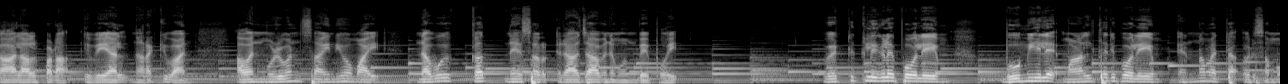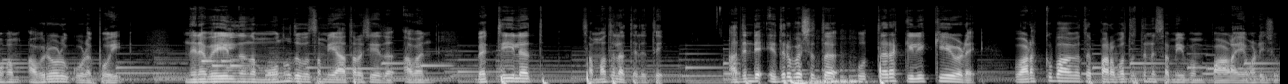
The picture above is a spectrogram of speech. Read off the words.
കാലാൽപ്പട ഇവയാൽ നിറയ്ക്കുവാൻ അവൻ മുഴുവൻ സൈന്യവുമായി നവുക്കത് നേസർ രാജാവിന് മുൻപേ പോയി. വെട്ടുക്കിളികളെ പോലെയും ഭൂമിയിലെ മണൽത്തരി പോലെയും എണ്ണമറ്റ ഒരു സമൂഹം അവരോട് കൂടെ പോയി. നിലവയിൽ നിന്ന് മൂന്ന് ദിവസം യാത്ര ചെയ്ത് അവൻ ബക്തിയിലത്ത് സമതലത്തിലെത്തി. അതിന്റെ എതിർവശത്ത് ഉത്തര കിലിക്കയുടെ വടക്കുഭാഗത്തെ പർവതത്തിന് സമീപം പാളയമടിച്ചു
